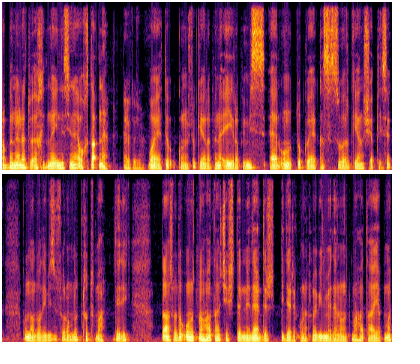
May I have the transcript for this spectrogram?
Rabbena la tuahidna innesine ehta'ne. Evet hocam. Bu ayeti konuştuk. Ya Rabbena ey Rabbimiz eğer unuttuk veya kasıtsız olarak yanlış yaptıysak bundan dolayı bizi sorumlu tutma dedik. Daha sonra da unutma hata çeşitleri nelerdir? Bilerek unutma, bilmeden unutma, hata yapma,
